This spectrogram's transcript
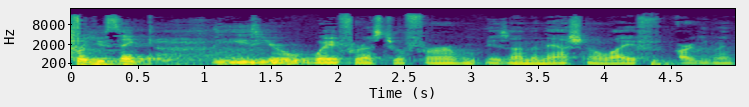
So you think the easier way for us to affirm is on the national life argument?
